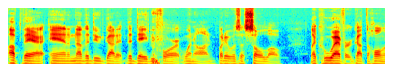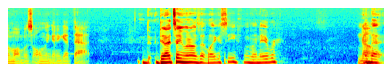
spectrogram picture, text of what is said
up there and another dude got it the day before it went on but it was a solo like whoever got the hole in one was only going to get that D- Did I tell you when I was at Legacy with my neighbor? no In that,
